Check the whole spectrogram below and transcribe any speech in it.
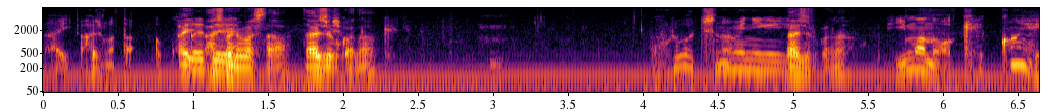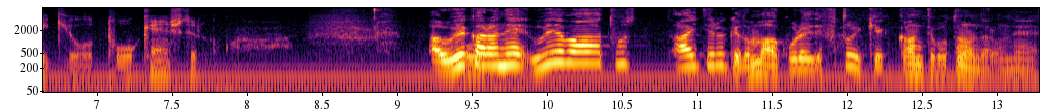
はい、始まった。こはい、始まりました？大丈夫かな？うんこれはちなみに、大丈夫かな？今のは血管壁を統計してるの？あ、上からね、上はと開いてるけど、まあこれ太い血管ってことなんだろうね。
